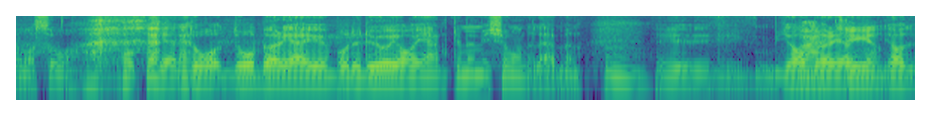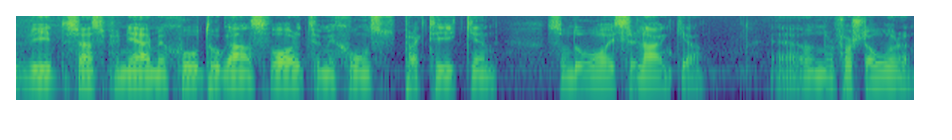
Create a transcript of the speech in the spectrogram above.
det var så. Och då, då började ju både du och jag egentligen med Mission 111. Mm. Jag började, Verkligen. jag, vid Svensk Pionjärmission tog ansvaret för missionspraktiken som då var i Sri Lanka eh, under de första åren.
